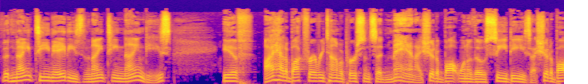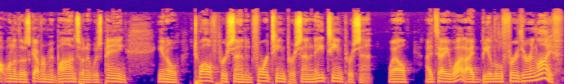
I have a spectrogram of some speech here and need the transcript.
The 1980s, the 1990s, if I had a buck for every time a person said, man, I should have bought one of those CDs. I should have bought one of those government bonds when it was paying, you know, 12% and 14% and 18%. Well, I tell you what, I'd be a little further in life.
